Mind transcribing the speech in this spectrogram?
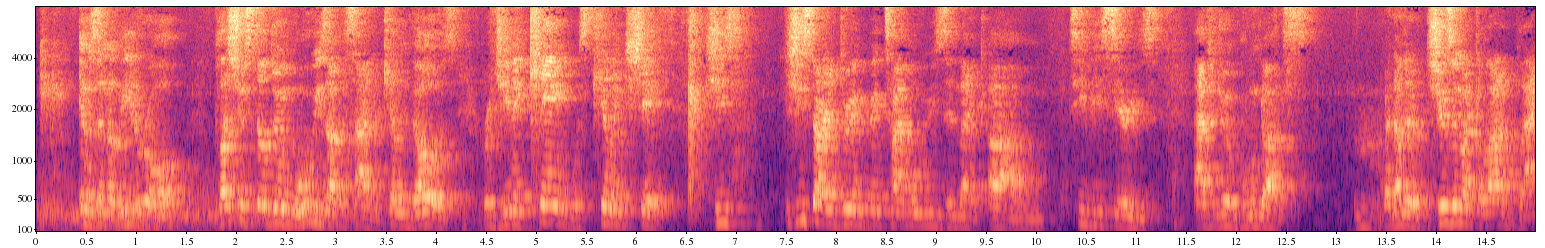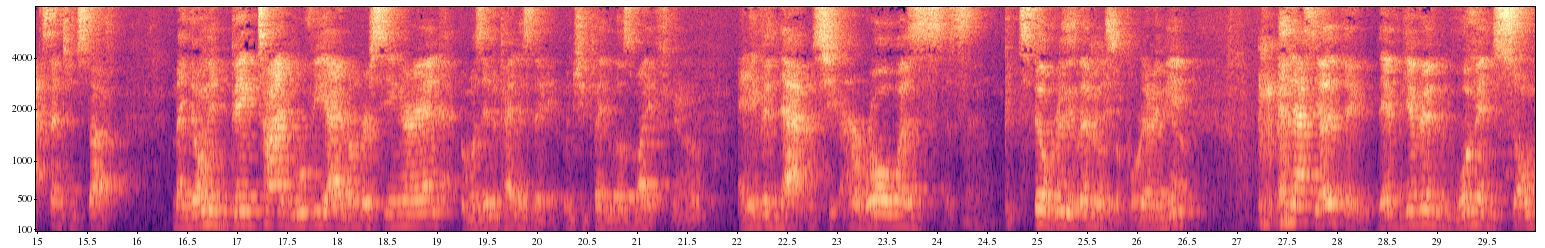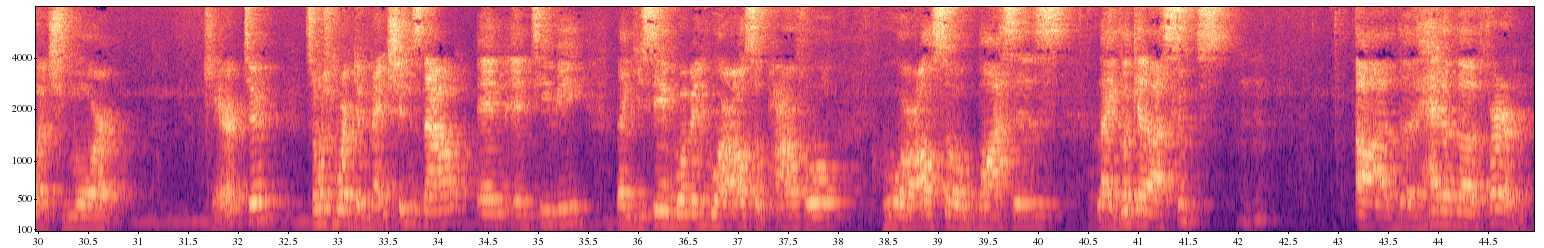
It was an elite role. Plus, she was still doing movies on the side and killing those. Regina King was killing shit. She's she started doing big time movies in like um, TV series after doing Boondocks. Another, she was in like a lot of black centered stuff. Like the only big time movie I remember seeing her in was Independence Day when she played Will's wife. Yeah. And even that, she, her role was still really limited. You know what I mean? And that's the other thing. They've given women so much more character, so much more dimensions now in, in TV. Like you see women who are also powerful, who are also bosses. Like look at uh, Suits. Uh, the head of the firm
